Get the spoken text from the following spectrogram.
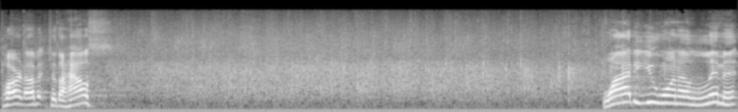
part of it to the house? Why do you want to limit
